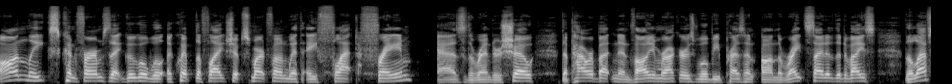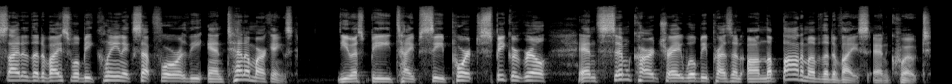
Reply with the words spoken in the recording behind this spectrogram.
OnLeaks confirms that Google will equip the flagship smartphone with a flat frame as the renders show, the power button and volume rockers will be present on the right side of the device. The left side of the device will be clean except for the antenna markings. USB Type C port, speaker grill, and SIM card tray will be present on the bottom of the device, end quote.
